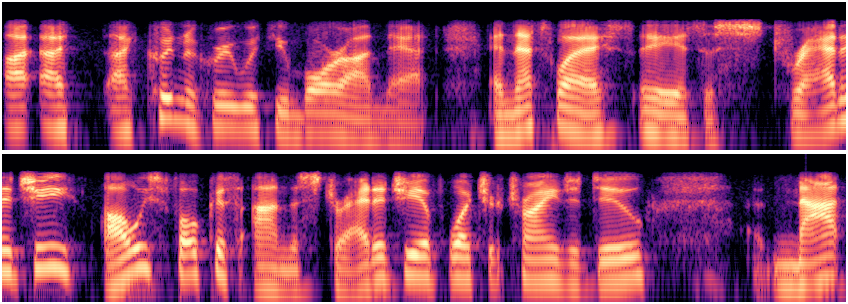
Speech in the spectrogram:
I, I I couldn't agree with you more on that, and that's why I say it's a strategy. Always focus on the strategy of what you're trying to do, not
